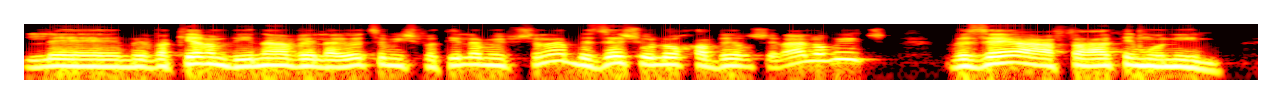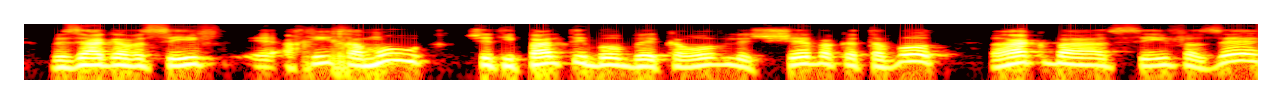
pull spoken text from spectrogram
למבקר המדינה וליועץ המשפטי לממשלה בזה שהוא לא חבר של אלוביץ', וזה הפרת אמונים. וזה אגב הסעיף אה, הכי חמור שטיפלתי בו בקרוב לשבע כתבות, רק בסעיף הזה.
